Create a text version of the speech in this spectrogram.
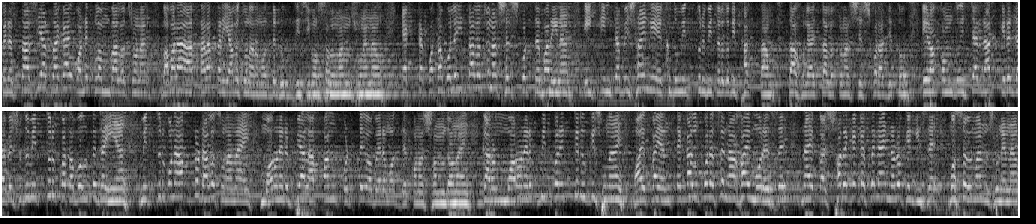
ফেরেস্তা আসিয়া জায়গায় অনেক লম্বা আলোচনা। বাবারা, তাড়াতাড়ি আলোচনার মধ্যে ডুব দিছি, মুসলমান শুনে নাও। একটা কথা বলেই তো আলোচনা শেষ করতে পারি না। এই তিনটা বিষয় নিয়ে শুধু মৃত্যুর ভিতরে যদি থাকতাম, তাহলে হয়তো আলোচনা শেষ করা যেত। এরকম দুই চার রাত কেটে যাবে, শুধু মৃত্যুর কথা বলতে যাইয়া। মৃত্যুর কোনো আপলোড আলোচনা নাই। মরণের পেয়ালা পান করতে হবে, এর মধ্যে কোনো সন্দেহ নাই। কারণ মরণের বিপরীত কিন্তু কিছু নাই। হয় কয়, এন্তেকাল করেছে, না হয় মরেছে। নাই কয়, সরেকে গেছে, নাই নরকে গেছে। মুসলমান শুনে নাও,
